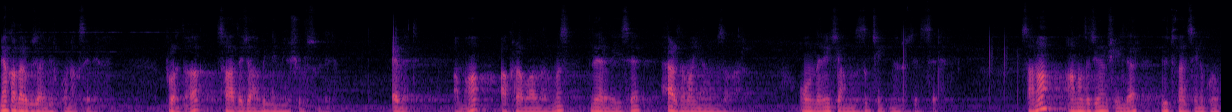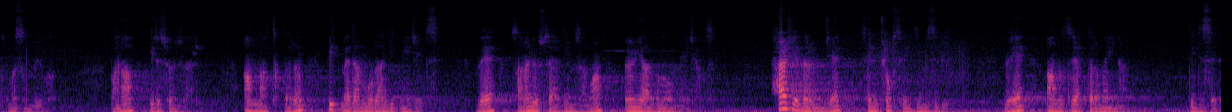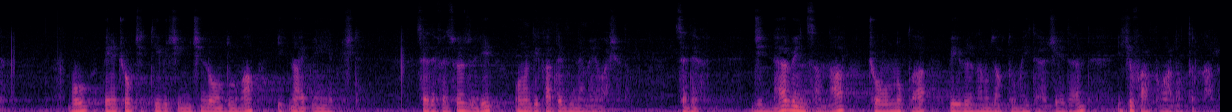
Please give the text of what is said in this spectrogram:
Ne kadar güzel bir konak Sedef. Burada sadece abinle mi yaşıyorsun dedim. Evet ama akrabalarımız neredeyse her zaman yanımızdalar. Ondan hiç yalnızlık çekmiyoruz dedi Sedef. Sana anlatacağım şeyler lütfen seni korkutmasın Duygu. Bana biri söz ver. Anlattıklarım bitmeden buradan gitmeyeceksin. Ve sana gösterdiğim zaman ön yargılı olmayacaksın. Her şeyden önce seni çok sevdiğimizi bil. Ve anlatacaklarıma inan. Dedi Sedef. Bu beni çok ciddi bir şeyin içinde olduğuma ikna etmeye yetmişti. Sedef'e söz verip onu dikkatle dinlemeye başladım. Sedef, cinler ve insanlar çoğunlukla birbirinden uzak durmayı tercih eden iki farklı varlıktırlar.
